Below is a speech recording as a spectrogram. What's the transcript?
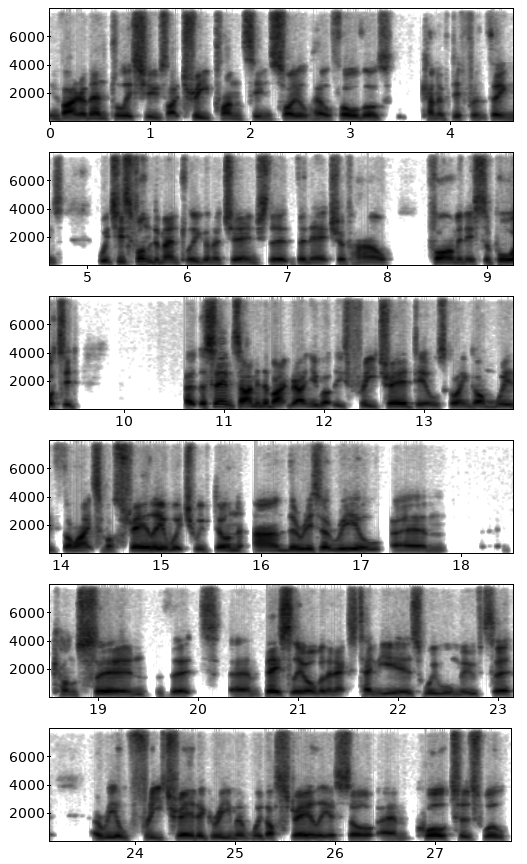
environmental issues like tree planting, soil health, all those kind of different things, which is fundamentally going to change the, the nature of how farming is supported at the same time, in the background, you've got these free trade deals going on with the likes of Australia, which we've done, and there is a real um, concern that um, basically over the next 10 years, we will move to a real free trade agreement with Australia. So um, quotas will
